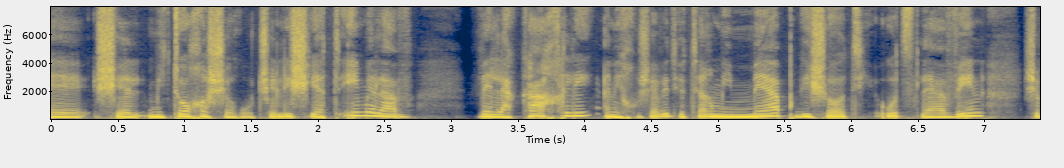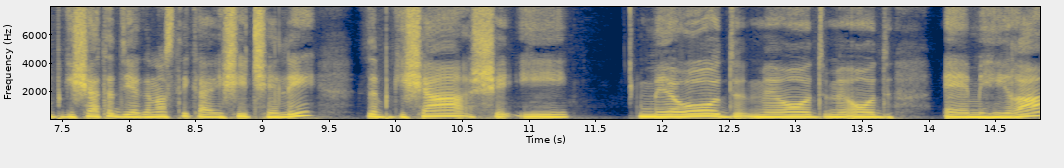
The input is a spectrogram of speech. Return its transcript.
אה, של, מתוך השירות שלי שיתאים אליו. ולקח לי, אני חושבת, יותר מ-100 פגישות ייעוץ להבין שפגישת הדיאגנוסטיקה האישית שלי זה פגישה שהיא מאוד מאוד מאוד אה, מהירה,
